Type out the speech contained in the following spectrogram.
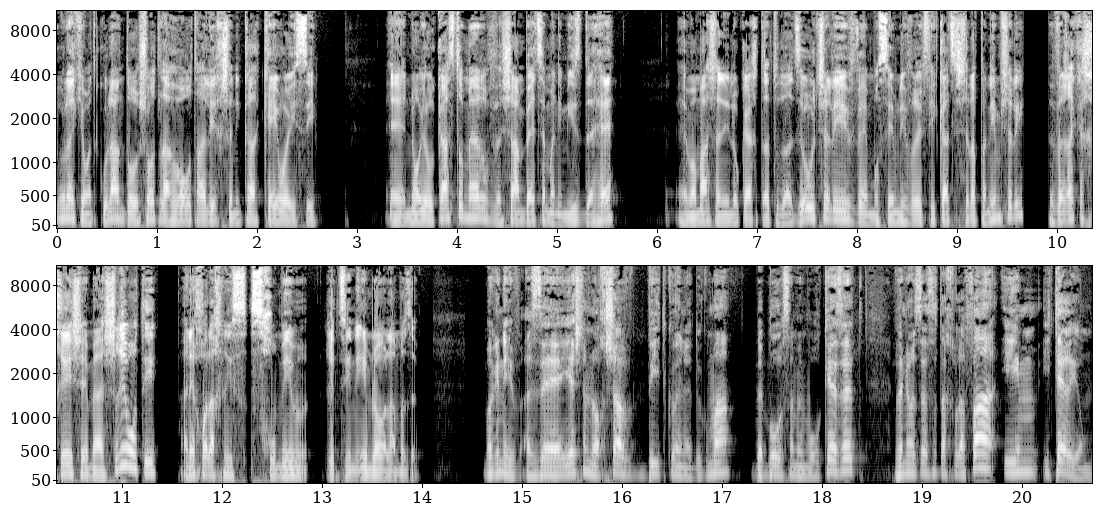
אולי כמעט כולן, דורשות לעבור תהליך שנקרא KYC. אה, know your customer, ושם בעצם אני מזדהה. אה, ממש אני לוקח את התעודת זהות שלי והם עושים לי וריפיקציה של הפנים שלי, ורק אחרי שהם מאשרים אותי, אני יכול להכניס סכומים רציניים לעולם הזה. מגניב. אז uh, יש לנו עכשיו ביטקוין לדוגמה, בבורסה ממורכזת, ואני רוצה לעשות החלפה עם איתריום.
